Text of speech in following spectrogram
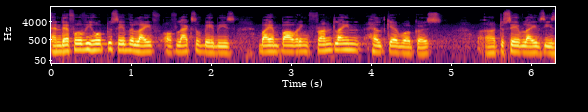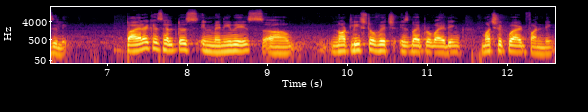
and therefore we hope to save the life of lakhs of babies by empowering frontline healthcare workers uh, to save lives easily. BIRAC has helped us in many ways uh, not least of which is by providing much required funding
